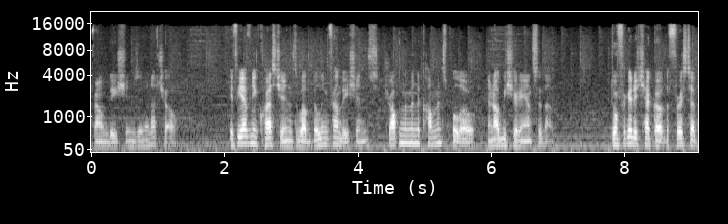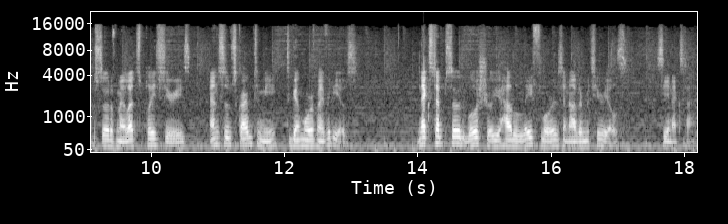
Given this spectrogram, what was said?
foundations in a nutshell. If you have any questions about building foundations, drop them in the comments below and I'll be sure to answer them. Don't forget to check out the first episode of my Let's Play series and subscribe to me to get more of my videos. Next episode will show you how to lay floors and other materials. See you next time.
